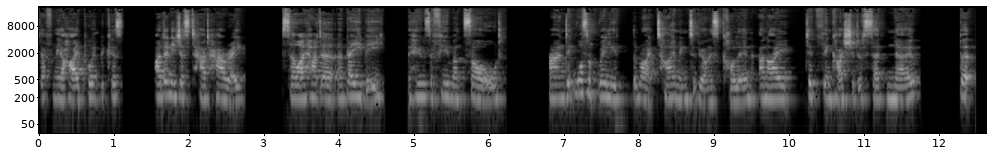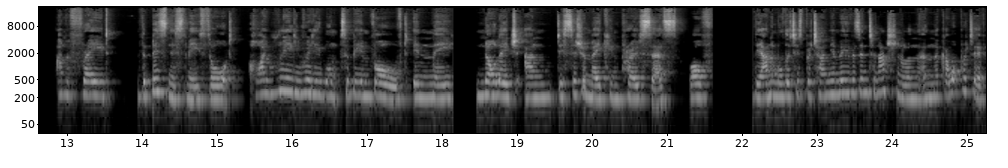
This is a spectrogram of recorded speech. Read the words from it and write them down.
definitely a high point because I'd only just had Harry. So I had a, a baby who was a few months old. And it wasn't really the right timing, to be honest, Colin. And I did think I should have said no. But I'm afraid the business me thought, oh, I really, really want to be involved in the knowledge and decision making process of the animal that is Britannia Movers International and, and the cooperative.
